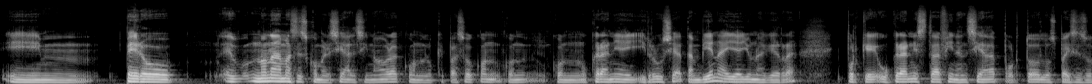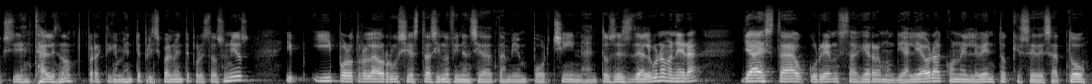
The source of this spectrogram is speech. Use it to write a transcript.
Em, pero eh, no nada más es comercial, sino ahora con lo que pasó con, Ucrania y Rusia, también ahí hay una guerra, porque Ucrania está financiada por todos los países occidentales, ¿no? prácticamente, principalmente por Estados Unidos, y, por otro lado Rusia está siendo financiada también por China. Entonces, de alguna manera, ya está ocurriendo esta guerra mundial. Y ahora con el evento que se desató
